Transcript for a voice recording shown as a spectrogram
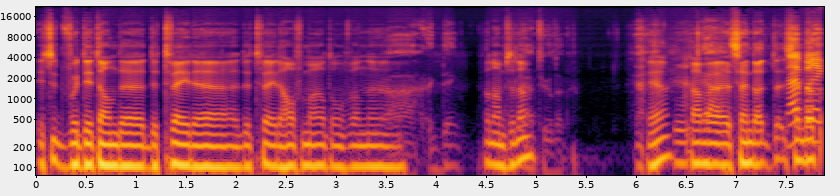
Is het, wordt dit dan de, de, tweede, de tweede halve marathon van, eh, Ja, ik denk, van ja, Amsterdam? natuurlijk. Ja? Ja. Gaan we, zijn dat, Wij zijn dat brengen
